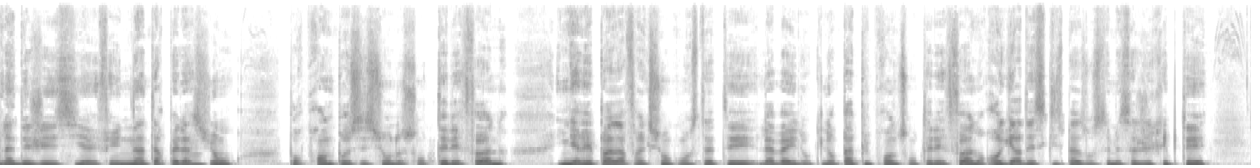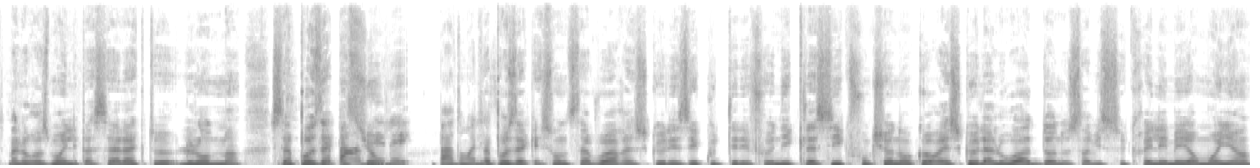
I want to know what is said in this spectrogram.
la DGSI avait fait une interpellation mmh. pour prendre possession de son téléphone. Il n'y avait pas d'infraction constatée la veille, donc ils n'ont pas pu prendre son téléphone, regarder ce qui se passe dans ces messages cryptés. Malheureusement, il est passé à l'acte le lendemain. Ça pose la question. Ça pose la question de savoir est-ce que les écoutes téléphoniques classiques fonctionnent encore? Est-ce que la loi donne aux services secrets les meilleurs moyens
